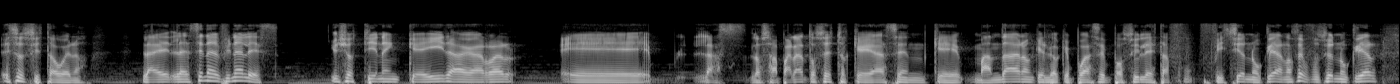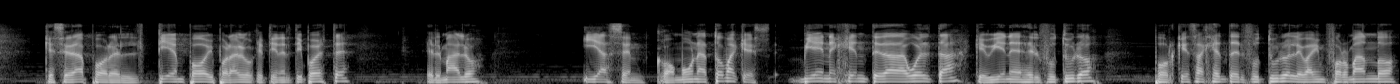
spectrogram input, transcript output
eso sí está bueno. La, la escena del final es. Ellos tienen que ir a agarrar eh, las, los aparatos estos que hacen. que mandaron, que es lo que puede hacer posible esta fisión nuclear. No sé, fusión nuclear que se da por el tiempo y por algo que tiene el tipo este, el malo y hacen como una toma que es viene gente dada vuelta que viene desde el futuro porque esa gente del futuro le va informando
